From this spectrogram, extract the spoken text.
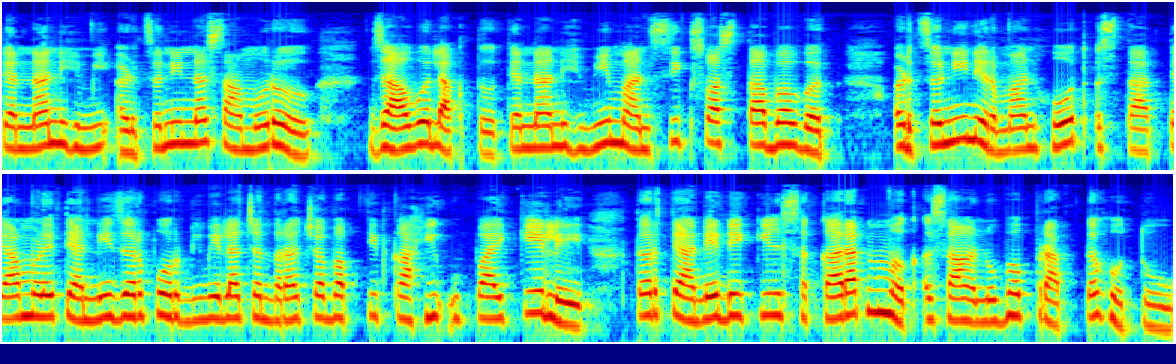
त्यांना नेहमी अडचणींना सामोरं जावं लागतं त्यांना नेहमी मानसिक स्वास्थ्याबाबत अडचणी निर्माण होत असतात. त्यामुळे त्यांनी जर पौर्णिमेला चंद्राच्या बाबतीत काही उपाय केले तर त्याने देखील सकारात्मक असा अनुभव प्राप्त होतो.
